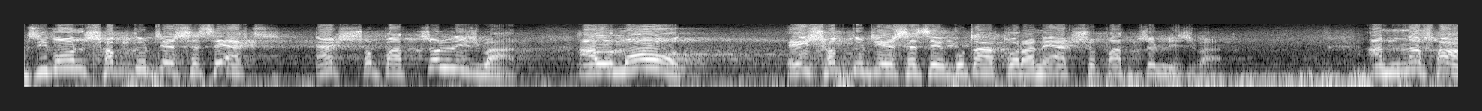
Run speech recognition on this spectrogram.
জীবন শব্দটি এসেছে একশো পাঁচচল্লিশ বার। আল মত এই শব্দটি এসেছে গোটা কোরআনে একশো পাঁচচল্লিশ বার। আন্নাফা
